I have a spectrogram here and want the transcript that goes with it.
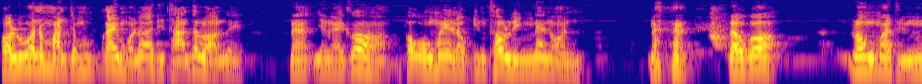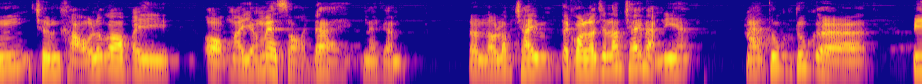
พอรู้ว่าน้ำมันจะใกล้หมดแล้วอธิษฐานตลอดเลยนะยังไงก็พระองค์ไม่ให้เรากินข้าวลิงแน่นอนนะเราก็ ลงมาถึงเชิงเขาแล้วก็ไปออกมายังแม่สอดได้นะครับเราเรารับใช้แต่ก่อนเราจะรับใช้แบบนี้นะทุกทุกปี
